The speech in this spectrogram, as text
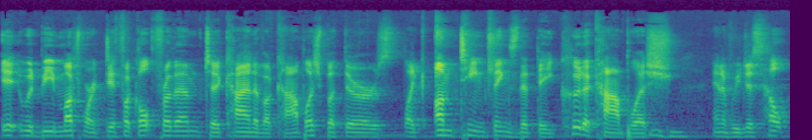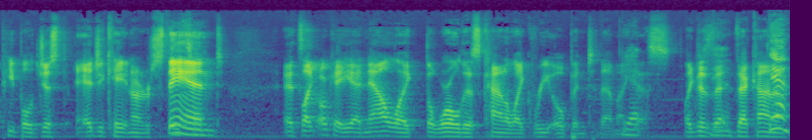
it would be much more difficult for them to kind of accomplish, but there's like umpteen things that they could accomplish. Mm-hmm. And if we just help people just educate and understand, it's like, okay, yeah, now like the world is kind of like reopened to them, I Yeah. guess. Like, does Yeah. that, that kind yeah.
